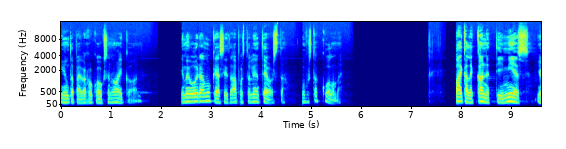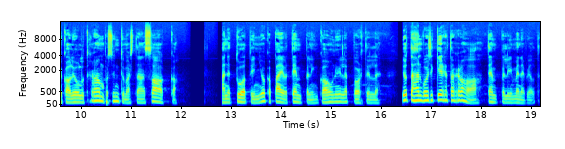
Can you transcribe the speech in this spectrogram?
iltapäivärukouksen aikaan. Ja me voidaan lukea siitä apostolien teosta, luvusta kolme. Paikalle kannettiin mies, joka oli ollut rampa syntymästään saakka. Hänet tuotiin joka päivä temppelin kauniille portille, jotta hän voisi kerätä rahaa temppeliin meneviltä.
